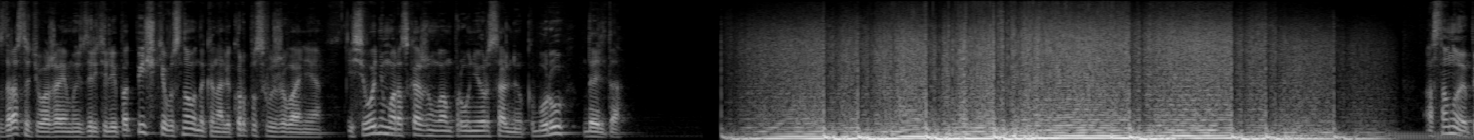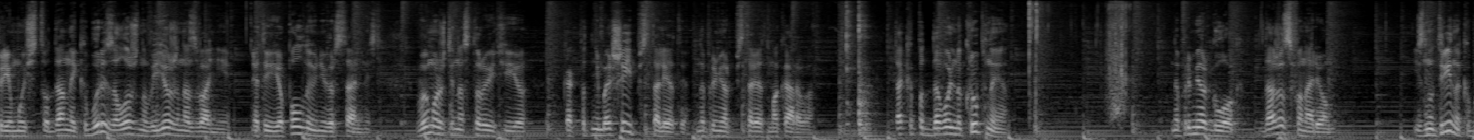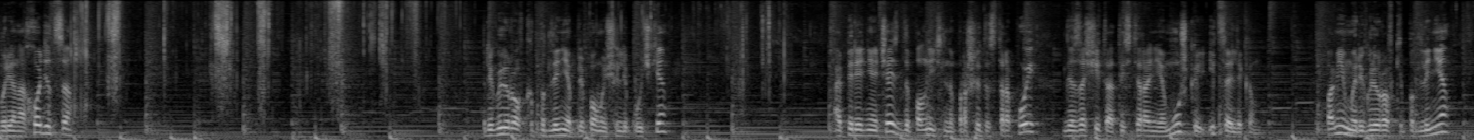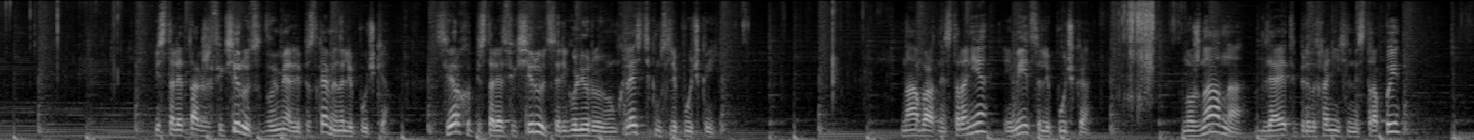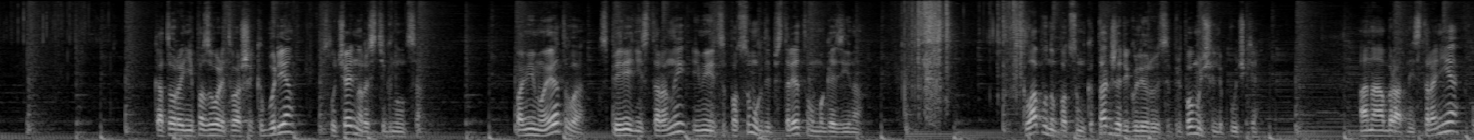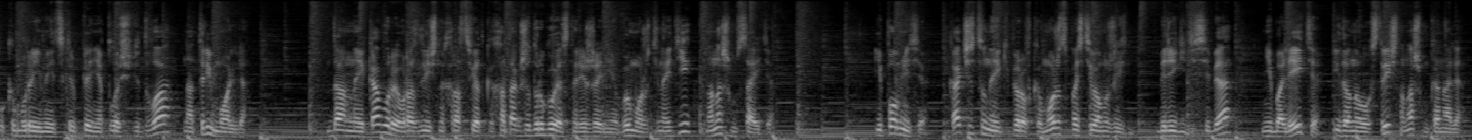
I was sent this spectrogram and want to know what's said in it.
Здравствуйте, уважаемые зрители и подписчики, вы снова на канале Корпус Выживания. И сегодня мы расскажем вам про универсальную кобуру Дельта. Основное преимущество данной кобуры заложено в ее же названии. Это ее полная универсальность. Вы можете настроить ее как под небольшие пистолеты, например, пистолет Макарова, так и под довольно крупные, например, ГЛОК, даже с фонарем. Изнутри на кобуре находится регулировка по длине при помощи липучки, а передняя часть дополнительно прошита стропой для защиты от истирания мушкой и целиком. Помимо регулировки по длине, пистолет также фиксируется двумя лепестками на липучке. Сверху пистолет фиксируется регулируемым хлястиком с липучкой. На обратной стороне имеется липучка. Нужна она для этой предохранительной стропы которая не позволит вашей кобуре случайно расстегнуться. Помимо этого, с передней стороны имеется подсумок для пистолетного магазина. Клапан у подсумка также регулируется при помощи липучки. А на обратной стороне у кобуры имеется крепление площадью 2 на 3 молля. Данные кобуры в различных расцветках, а также другое снаряжение вы можете найти на нашем сайте. И помните, качественная экипировка может спасти вам жизнь. Берегите себя, не болейте и до новых встреч на нашем канале.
